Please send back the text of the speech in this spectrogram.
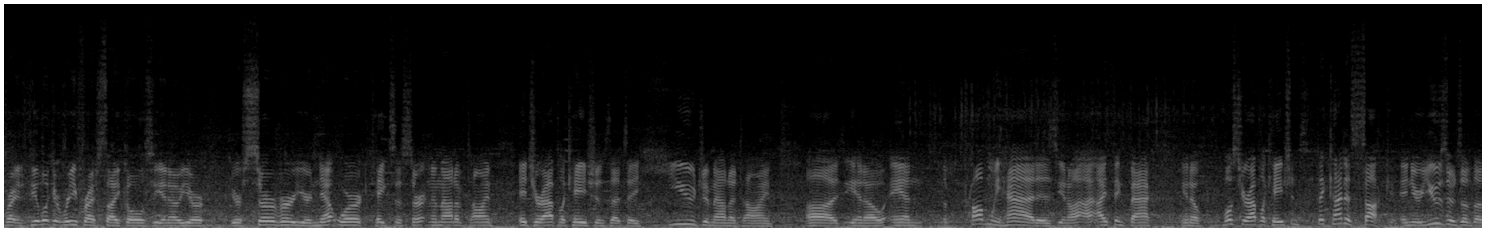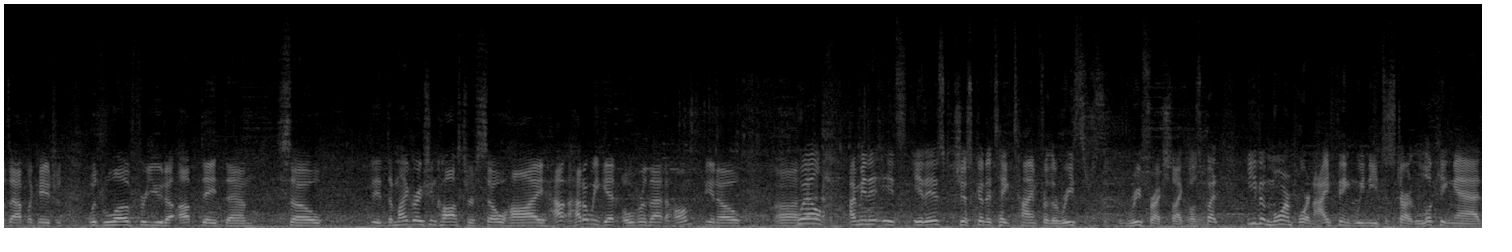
right. If you look at refresh cycles, you know, your, your server, your network takes a certain amount of time. It's your applications, that's a huge amount of time. Uh, you know, and the problem we had is, you know, I, I think back, you know, most of your applications, they kind of suck, and your users of those applications would love for you to update them. So the, the, migration costs are so high. How, how do we get over that hump, you know? Uh, well, I mean, it, it's, it is just going to take time for the re refresh cycles, but even more important, I think we need to start looking at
